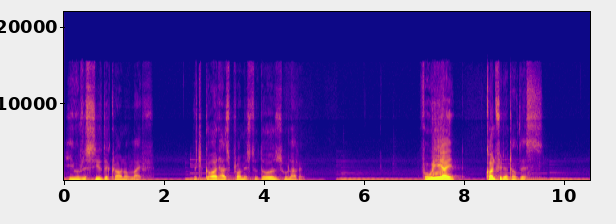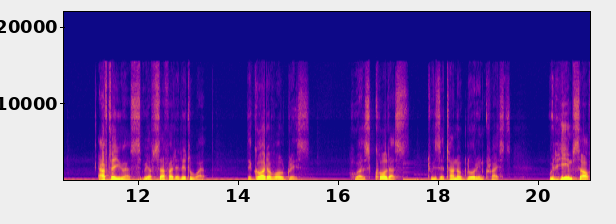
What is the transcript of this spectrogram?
he will receive the crown of life, which God has promised to those who love him. For we are confident of this. After you have, we have suffered a little while, the God of all grace, who has called us to his eternal glory in Christ, will he himself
